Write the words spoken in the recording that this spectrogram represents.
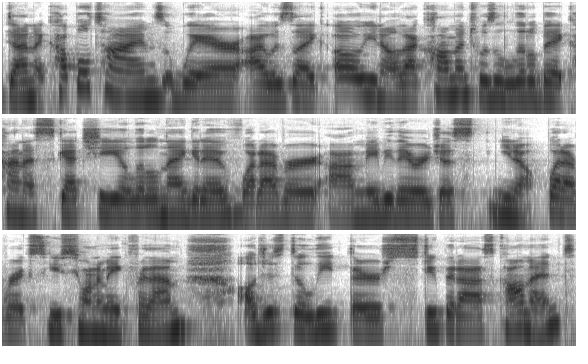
done a couple times where I was like, oh, you know, that comment was a little bit kind of sketchy, a little negative, whatever. Um, maybe they were just, you know, whatever excuse you want to make for them. I'll just delete their stupid ass comment.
